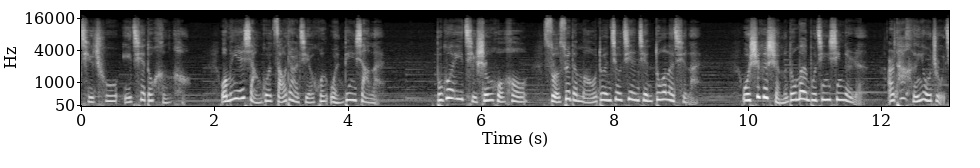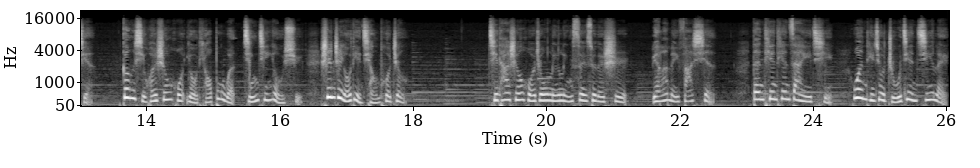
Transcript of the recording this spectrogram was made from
起初一切都很好，我们也想过早点结婚，稳定下来。不过一起生活后，琐碎的矛盾就渐渐多了起来。我是个什么都漫不经心的人，而他很有主见。”更喜欢生活有条不紊、井井有序，甚至有点强迫症。其他生活中零零碎碎的事，原来没发现，但天天在一起，问题就逐渐积累，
